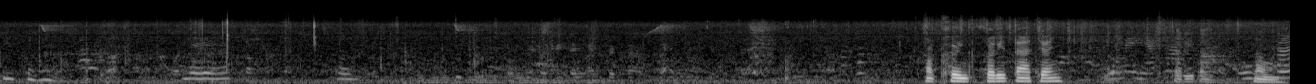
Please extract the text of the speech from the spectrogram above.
អត់ឃើញការីតាចាញ់ Carita. ហ្នឹង Hãy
